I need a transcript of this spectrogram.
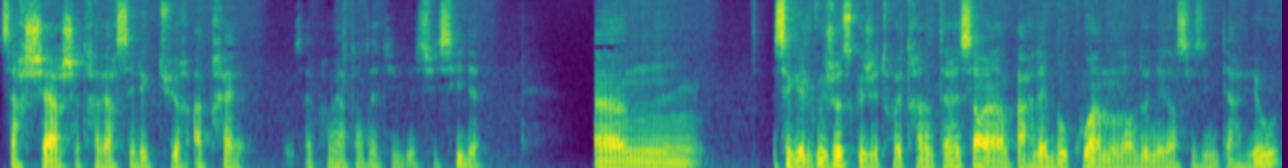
sa recherche à travers ses lectures après sa première tentative de suicide. Euh, c'est quelque chose que j'ai trouvé très intéressant. Elle en parlait beaucoup à un moment donné dans ses interviews,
